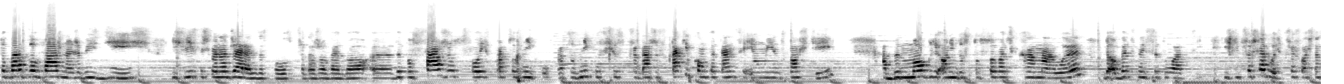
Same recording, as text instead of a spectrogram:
To bardzo ważne, żebyś dziś jeśli jesteś menadżerem zespołu sprzedażowego, e, wyposażył swoich pracowników, pracowników sił sprzedaży w takie kompetencje i umiejętności, aby mogli oni dostosować kanały do obecnej sytuacji. Jeśli przeszedłeś, przeszłaś na,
